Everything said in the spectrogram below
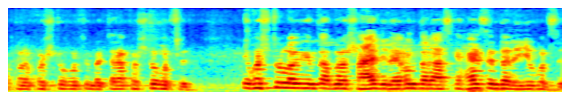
আপনারা কষ্ট করছেন বাচ্চারা কষ্ট করছেন এই কষ্ট লাগে কিন্তু আপনারা সাহায্য দেবে। এখন তারা আজকে হায়ার সেন্টারে ইয়ে করছে।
